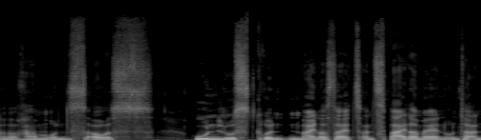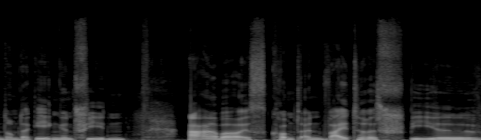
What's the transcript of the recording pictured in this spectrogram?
äh, haben uns aus Unlustgründen meinerseits an Spider-Man unter anderem dagegen entschieden. Aber es kommt ein weiteres Spiel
